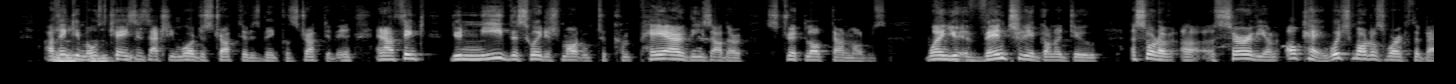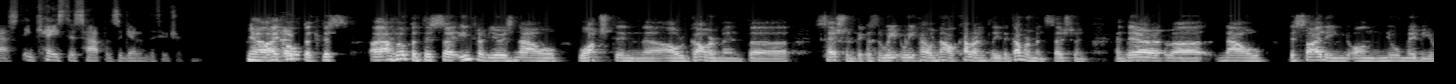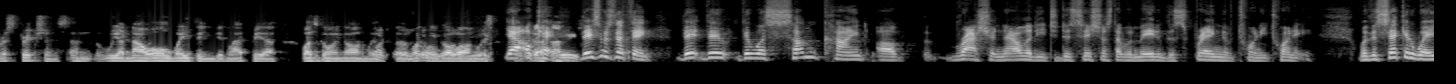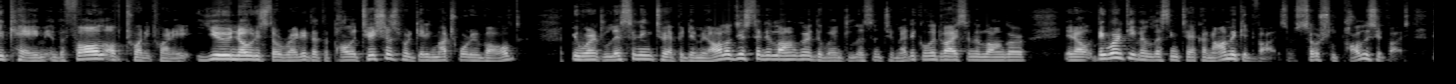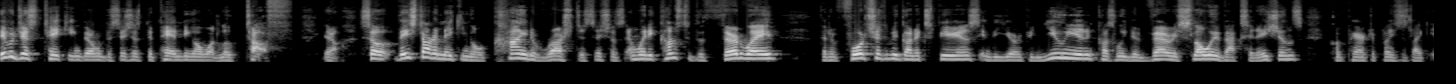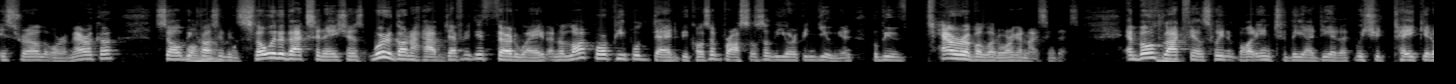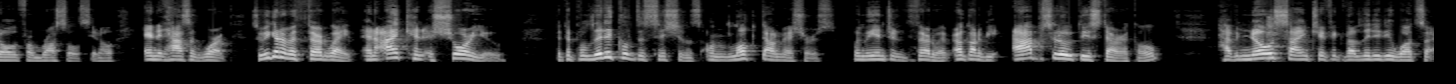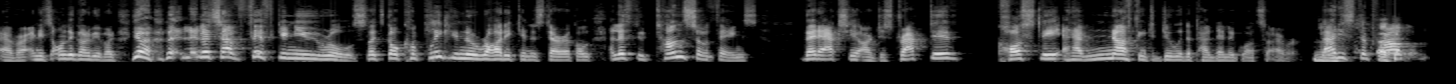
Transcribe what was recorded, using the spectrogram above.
I think mm-hmm, in most mm-hmm. cases, actually more destructive is being constructive. And, and I think you need the Swedish model to compare these other strict lockdown models when you eventually are going to do a sort of a, a, survey on, okay, which models work the best in case this happens again in the future. Yeah, I hope that this I hope that this uh, interview is now watched in uh, our government uh, session because we, we have now currently the government session and they're uh, now deciding on new maybe restrictions. And we are now all waiting in latvia what's going on with uh, what will go on with yeah okay. This was the thing. There, there, there was some kind of rationality to decisions that were made in the spring of 2020 when the second wave came in the fall of 2020 you noticed already that the politicians were getting much more involved they weren't listening to epidemiologists any longer. They weren't listening to medical advice any longer. You know, they weren't even listening to economic advice or social policy advice. They were just taking their own decisions depending on what looked tough. You know, so they started making all kind of rush decisions. And when it comes to the third wave, that unfortunately we're going to experience in the European Union because we've been very slow with vaccinations compared to places like Israel or America. So, because we've been slow with the vaccinations, we're going to have definitely a third wave and a lot more people dead because of Brussels and the European Union, who've been terrible at organizing this. And both mm-hmm. Latvia and Sweden bought into the idea that we should take it all from Brussels, you know, and it hasn't worked. So, we're going to have a third wave. And I can assure you that the political decisions on lockdown measures when we enter the third wave are going to be absolutely hysterical have no scientific validity whatsoever. And it's only going to be about, yeah, let's have 50 new rules. Let's go completely neurotic and hysterical. And let's do tons of things that actually are distractive, costly, and have nothing to do with the pandemic whatsoever. Yeah. That is the problem.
